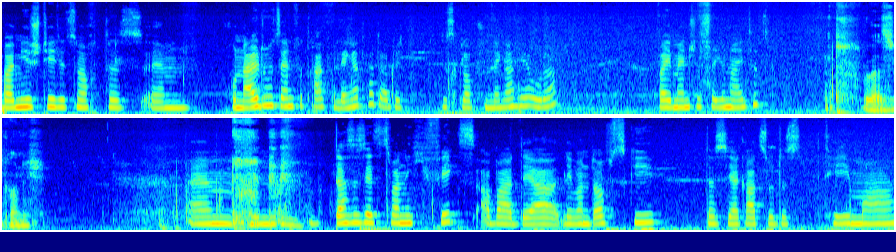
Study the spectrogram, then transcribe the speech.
Bei mir steht jetzt noch, dass ähm, Ronaldo seinen Vertrag verlängert hat, aber ich, das glaube ich schon länger her, oder? Bei Manchester United? Pff, weiß ich gar nicht. Ähm, das ist jetzt zwar nicht fix, aber der Lewandowski, das ist ja gerade so das Thema,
